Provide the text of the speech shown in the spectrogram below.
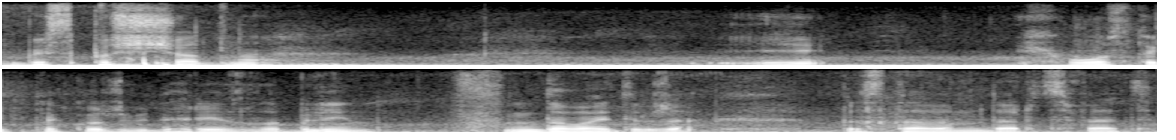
безпощадно. І хвостик також відгризло. Блін. Давайте вже поставимо дартсфет.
